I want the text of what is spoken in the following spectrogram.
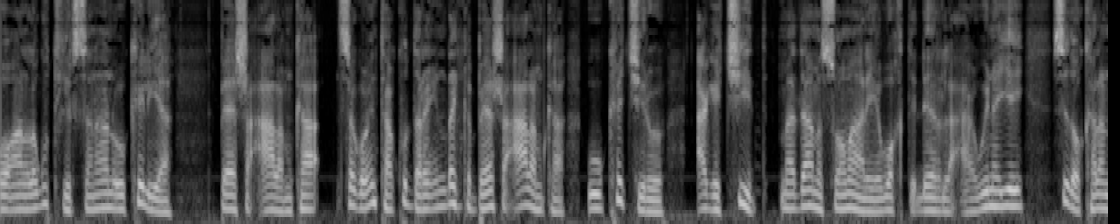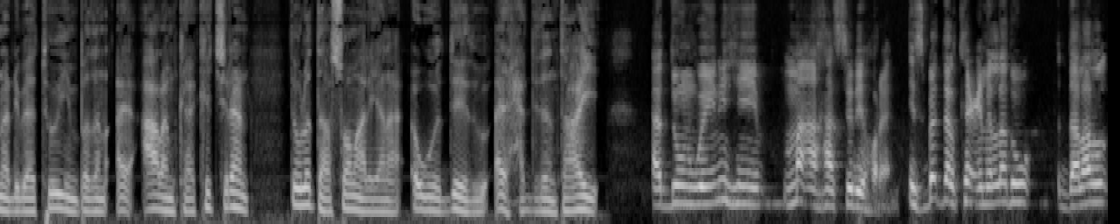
oo aan lagu tiirsanaan oo keliya beesha caalamka isagoo intaa ku daray in dhanka beesha caalamka uu ka jiro cagajiid maadaama soomaaliya wakhti dheer la caawinayey sidoo kalena dhibaatooyin badan ay caalamka ka jiraan. Dowladda soomaaliyana awoodeedu ay xadidan tahay adduun weynihii ma aha sidii hore. Isbeddelka cimiladu dalal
